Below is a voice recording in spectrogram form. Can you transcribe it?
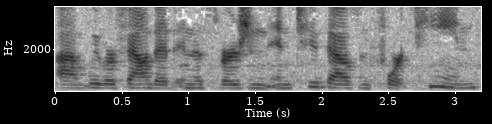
Um, we were founded in this version in 2014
